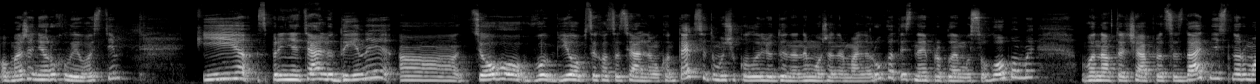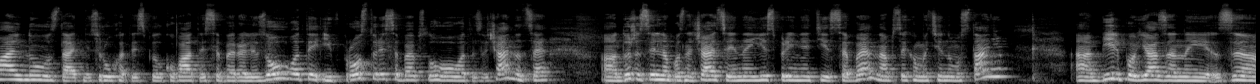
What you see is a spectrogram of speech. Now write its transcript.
обмеження рухливості і сприйняття людини а, цього в біопсихосоціальному контексті, тому що коли людина не може нормально рухатись, неї проблеми з суглобами, вона втрачає працездатність нормальну, здатність рухатись, спілкуватись, себе реалізовувати і в просторі себе обслуговувати. Звичайно, це а, дуже сильно позначається і на її сприйнятті себе на психоемоційному стані. Біль пов'язаний з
